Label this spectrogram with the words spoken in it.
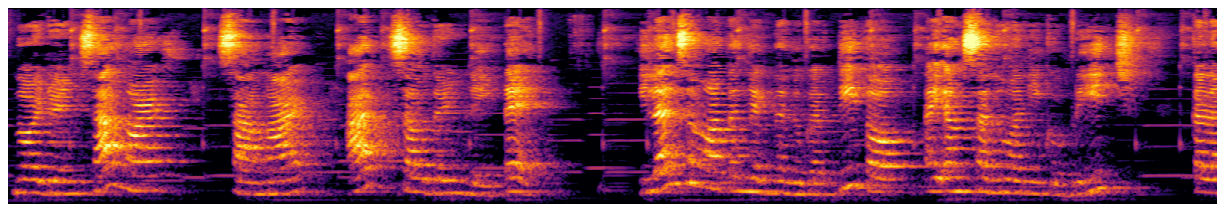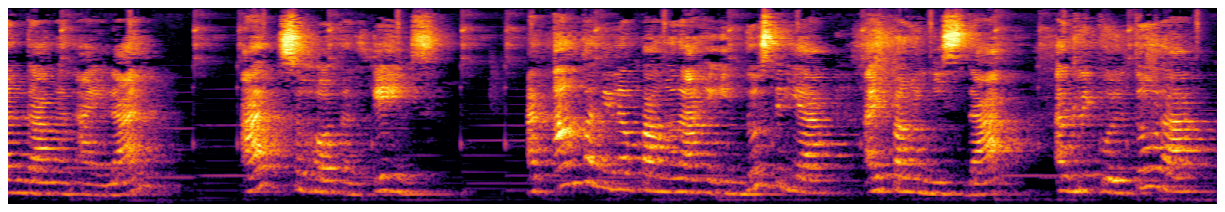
Northern Samar, Samar, at Southern Leyte. Ilan sa mga tanyag na lugar dito ay ang San Juanico Bridge, Kalangangan Island, at Sohotan Caves. At ang kanilang pangunahing industriya ay pangingisda, agrikultura,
